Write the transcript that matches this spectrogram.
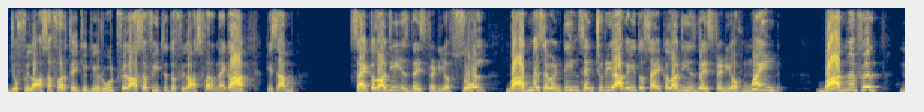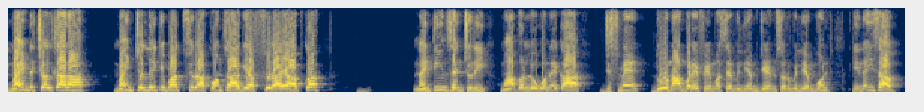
जो फिलोसोफर थे क्योंकि रूट फिलोसफी थी तो फिलोसोफर ने कहा कि सब psychology is the study of soul बाद में सेवनटीन सेंचुरी आ गई तो psychology is the study of mind बाद में फिर माइंड चलता रहा। माइंड चलने के बाद फिर आ, कौन सा आ गया? फिर आया आपका नाइनटीन सेंचुरी वहाँ पर लोगों ने कहा जिसमें दो नाम बड़े फ़ेमस है विलियम जेम्स और विलियम वुंट कि नहीं साहब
